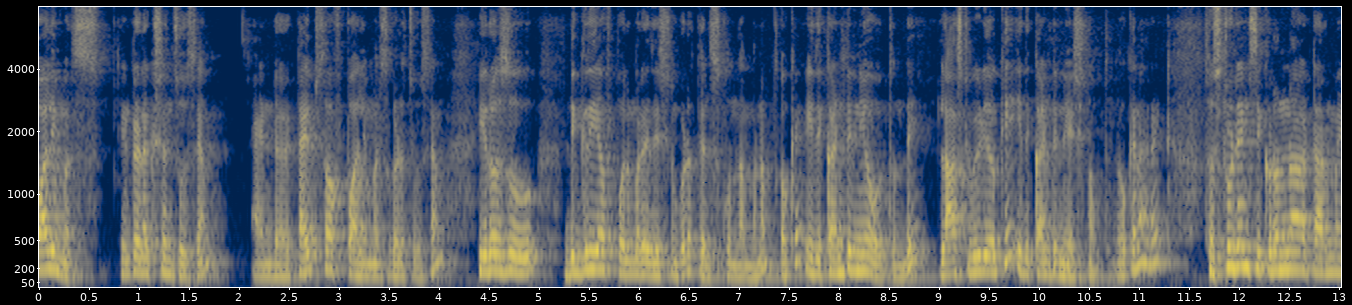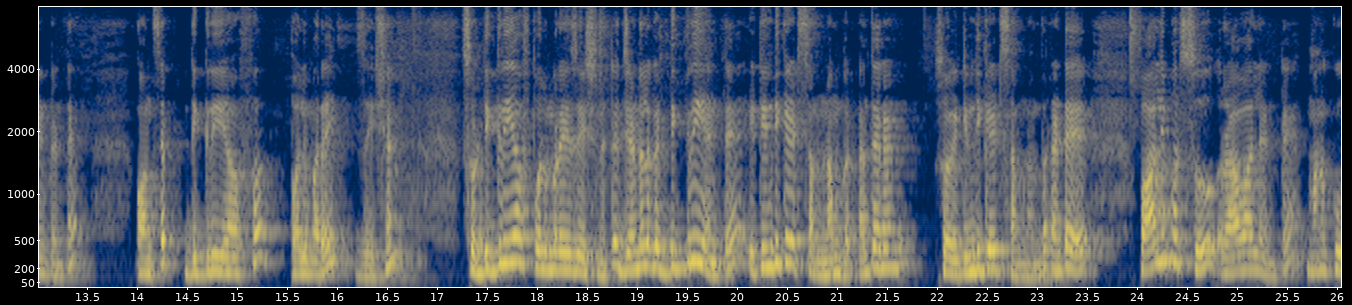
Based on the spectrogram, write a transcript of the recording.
పాలిమర్స్ ఇంట్రడక్షన్ చూసాం అండ్ టైప్స్ ఆఫ్ పాలిమర్స్ కూడా చూసాం. ఈరోజు డిగ్రీ ఆఫ్ పొలిమరైజేషన్ కూడా తెలుసుకుందాం మనం ఓకే? ఇది కంటిన్యూ అవుతుంది. లాస్ట్ వీడియోకి ఇది కంటిన్యూషన్ అవుతుంది ఓకేనా రైట్? సో స్టూడెంట్స్ ఇక్కడున్న టర్మ్ ఏంటంటే concept degree of polymerisation so degree of polymerisation అంటే జనరల్గా డిగ్రీ అంటే ఇట్ ఇండికేట్స్ సమ్ నంబర్ అంతేనండి? So it indicates some number అంటే పాలిమర్స్ రావాలంటే మనకు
